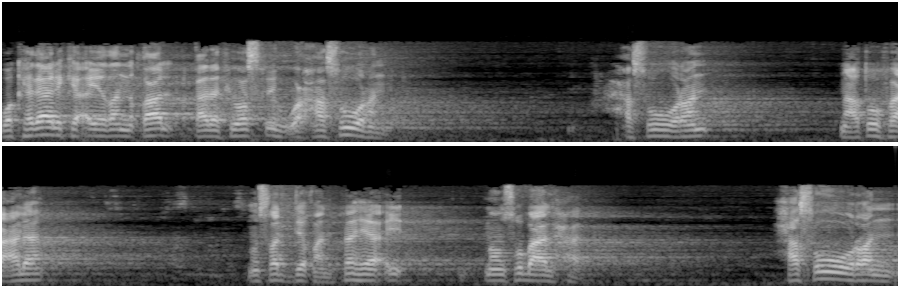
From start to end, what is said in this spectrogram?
وكذلك أيضا قال قال في وصفه وحصورا حصورا معطوفة على مصدقا فهي منصوبة على الحال. حصورا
